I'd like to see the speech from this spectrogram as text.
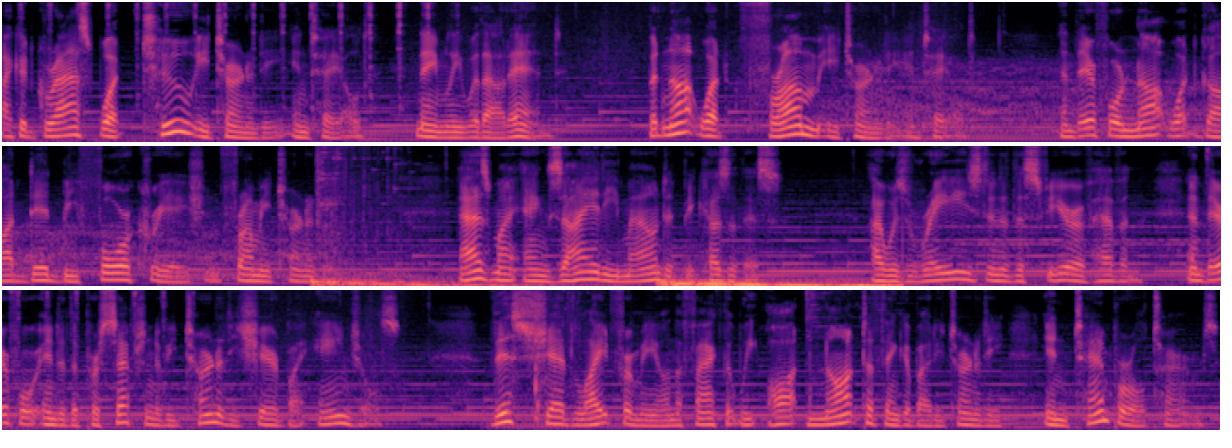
I could grasp what to eternity entailed namely without end, but not what from eternity entailed, and therefore not what God did before creation from eternity. As my anxiety mounted because of this, I was raised into the sphere of heaven, and therefore into the perception of eternity shared by angels. This shed light for me on the fact that we ought not to think about eternity in temporal terms,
